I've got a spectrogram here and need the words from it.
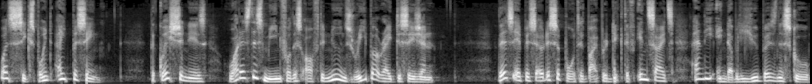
was 6.8%. The question is, what does this mean for this afternoon's repo rate decision? This episode is supported by Predictive Insights and the NWU Business School.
